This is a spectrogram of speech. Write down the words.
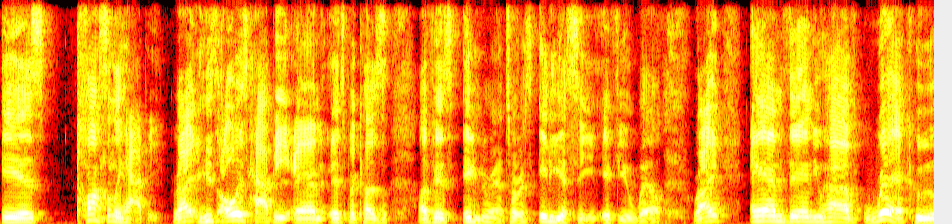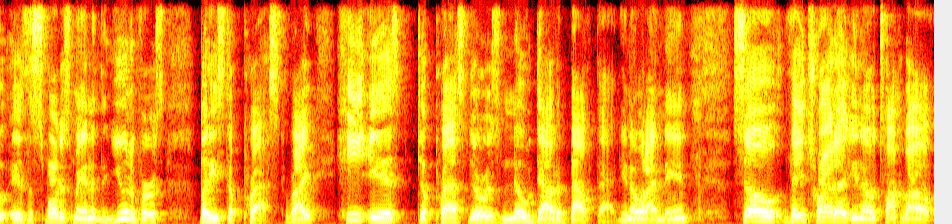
is constantly happy, right? He's always happy and it's because of his ignorance or his idiocy, if you will, right? And then you have Rick, who is the smartest man in the universe, but he's depressed, right? He is depressed, there is no doubt about that, you know what I mean? So they try to, you know, talk about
